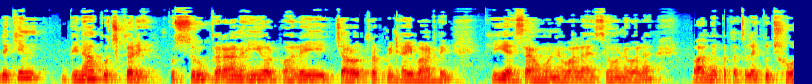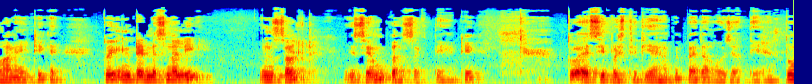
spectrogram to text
लेकिन बिना कुछ करे, कुछ शुरू करा नहीं और पहले ही चारों तरफ़ मिठाई बांट दी कि ऐसा होने वाला है, ऐसे होने वाला है, बाद में पता चला कुछ हुआ नहीं, ठीक है। तो ये इंटरनेशनली इंसल्ट इसे हम कह सकते हैं, ठीक तो ऐसी परिस्थितियाँ यहाँ पे पैदा हो जाती हैं। तो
